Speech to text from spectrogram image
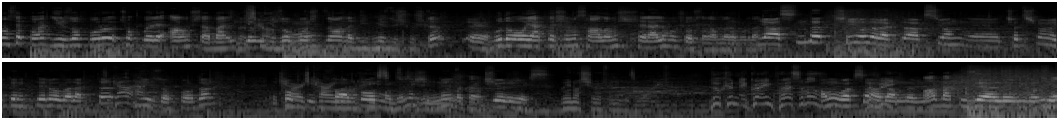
konsept olarak Gears of War'u çok böyle almışlar. Ben ilk Let's. Gears of War çıktığı zaman da dibimiz düşmüştü. Evet. Bu da o yaklaşımı sağlamış. Şelale hoş olsun adamlara burada. Ya aslında şey olarak da aksiyon e, çatışma mekanikleri olarak da Gears of War'dan çok büyük farkı olmadığını şimdi Bakalım. göreceksin. Ama baksana adamların Abi bak üzerlerindeki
